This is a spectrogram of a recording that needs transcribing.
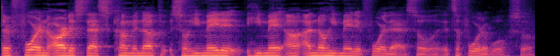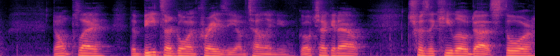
they're for an artist that's coming up. So he made it he made I, I know he made it for that. So it's affordable. So don't play. The beats are going crazy, I'm telling you. Go check it out. Trizakilo.store.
